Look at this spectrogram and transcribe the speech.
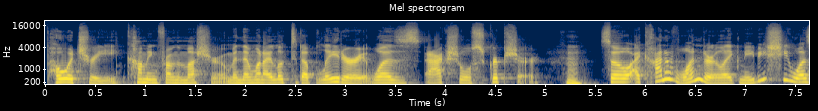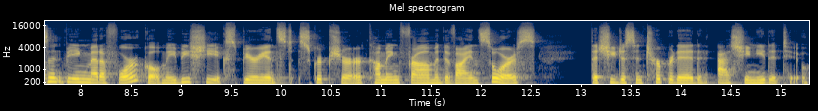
poetry coming from the mushroom. And then when I looked it up later, it was actual scripture. Hmm. So I kind of wonder like maybe she wasn't being metaphorical. Maybe she experienced scripture coming from a divine source that she just interpreted as she needed to.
